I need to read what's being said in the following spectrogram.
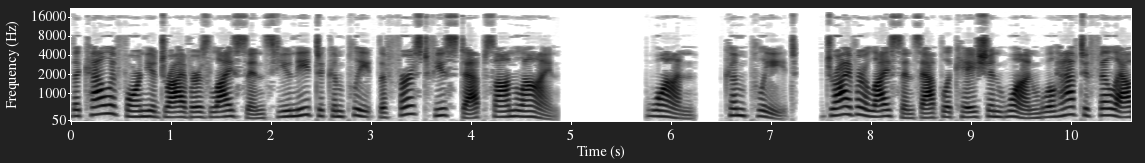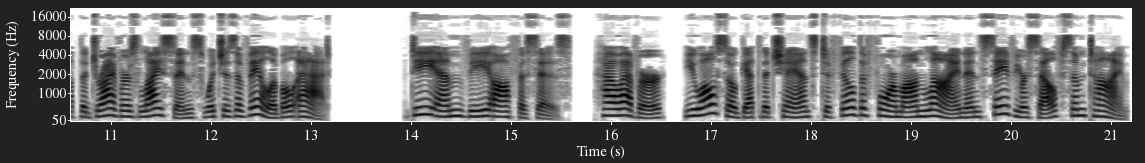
the California driver's license you need to complete the first few steps online. 1. Complete. Driver license application 1 will have to fill out the driver's license which is available at DMV offices. However, you also get the chance to fill the form online and save yourself some time.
